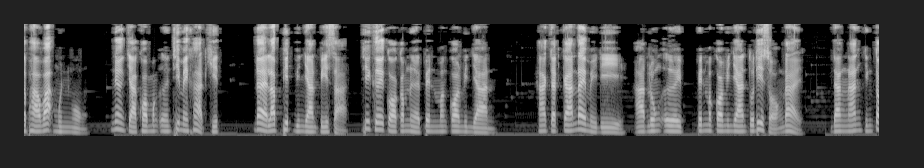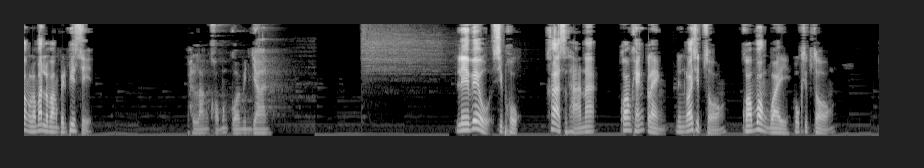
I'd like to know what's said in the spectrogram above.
สภาวะมึนงง เนื่องจากความบังเอิญที่ไม่คาดคิด ได้รับพิษวิญญาณปีศาจที่เคยก่อกำเนิดเป็นมังกรวิญญาณ หากจัดการได้ไม่ดี อาจลงเอยเป็นมังกรวิญญาณตัวที่สองได้ ดังนั้นจึงต้องระมัดระวังเป็นพิเศษ พลังของมังกรวิญญาณ เลเวล 16 ค่าสถานะ ความแข็งแกร่ง 112 ความว่องไว 62 พ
